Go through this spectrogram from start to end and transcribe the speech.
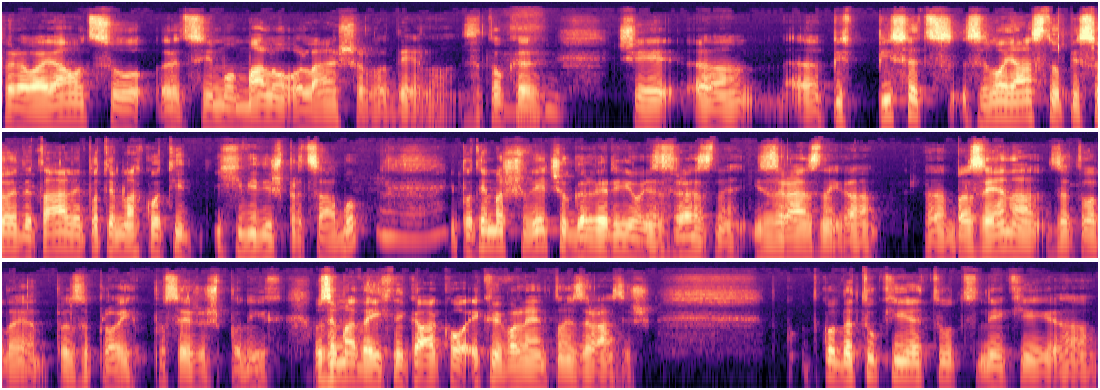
prevajalcu recimo, malo olajšalo delo. Zato, ker če uh, pisec zelo jasno opisuje detajle, potem lahko ti jih vidiš pred sabo in potem imaš večjo galerijo izrazne, izraznega bazena, zato da jih posežeš po njih, oziroma da jih nekako ekvivalentno izraziš. Tako da tukaj je tudi nekaj uh,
